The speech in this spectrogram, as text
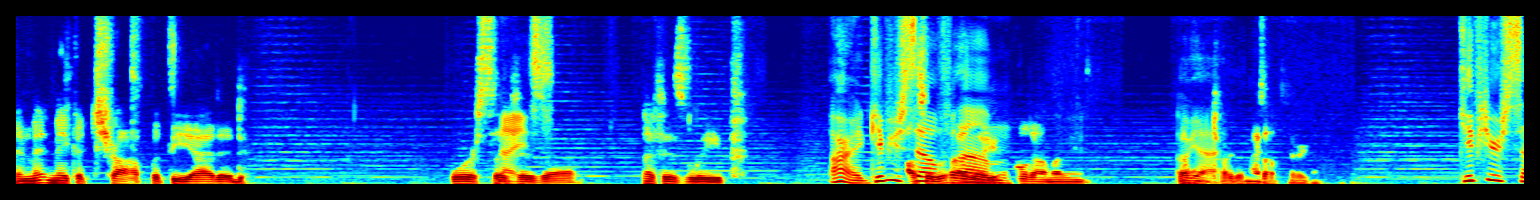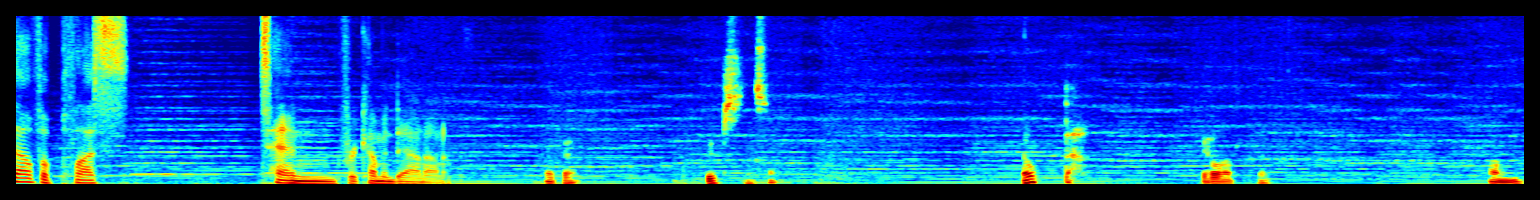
and make a chop with the added force of his uh, of his leap. All right, give yourself also, uh, wait, um, hold on, let me. Oh, yeah. target myself. There we go. give yourself a plus ten for coming down on him. Okay. Oops. That's not... Nope. Okay, hold on. Um,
